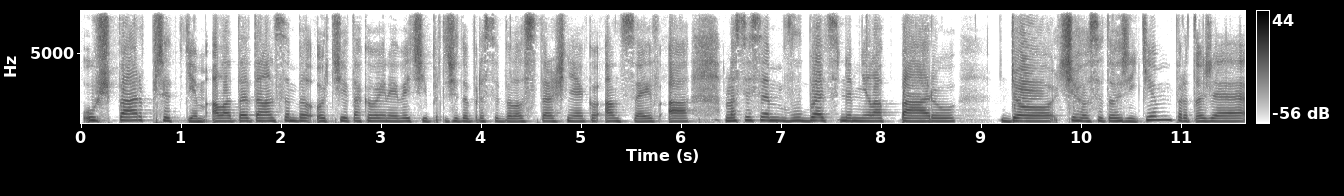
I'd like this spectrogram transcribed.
už pár předtím, ale ten talent jsem byl určitě takový největší, protože to prostě bylo strašně jako unsafe a vlastně jsem vůbec neměla páru do čeho se to řídím, protože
